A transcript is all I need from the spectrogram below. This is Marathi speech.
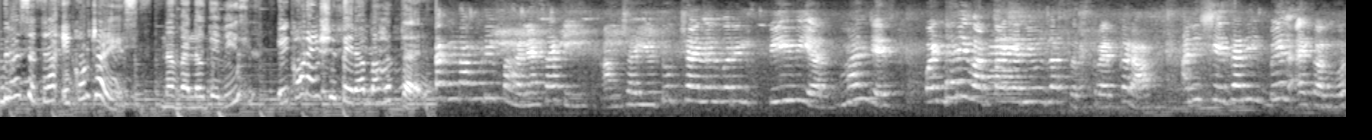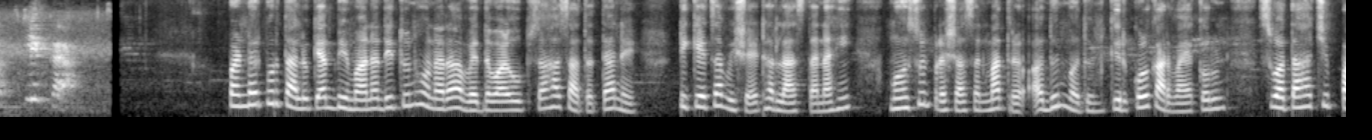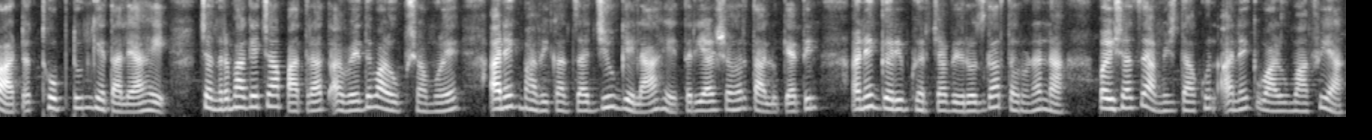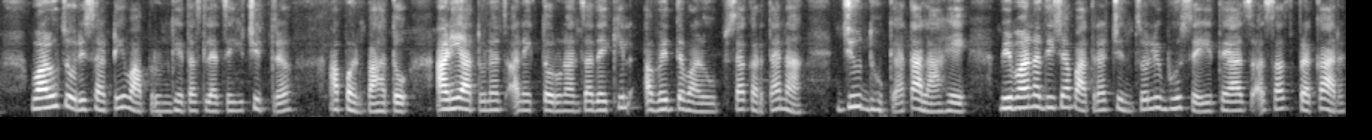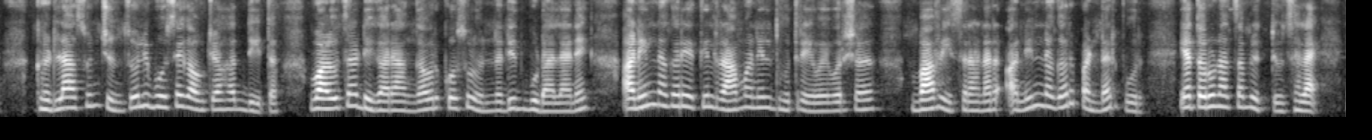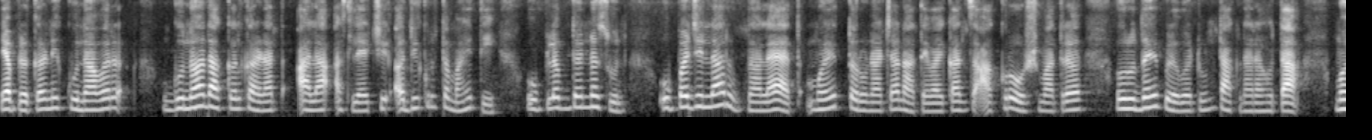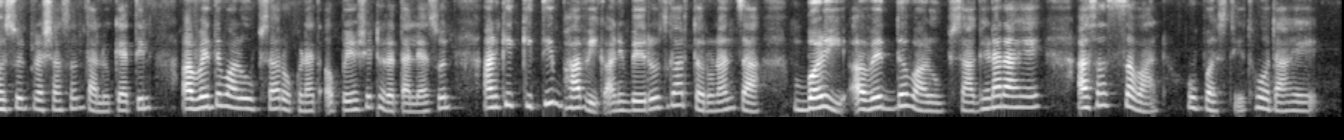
पंधरा सतरा एकोणचाळीस नव्याण्णव तेवीस एकोणऐंशी तेरा बहात्तर. घडामोडी पाहण्यासाठी आमच्या यूट्यूब चॅनलवरील पी व्ही आर म्हणजेच पंढरी वार्ता या न्यूजला सबस्क्राईब करा आणि शेजारील बेल आयकॉनवर क्लिक करा. पंढरपूर तालुक्यात भीमा नदीतून होणारा अवैध वाळू उपसा हा सातत्याने टीकेचा विषय ठरला असतानाही महसूल प्रशासन मात्र अधूनमधून किरकोळ कारवाया करून स्वतःची पाठ थोपटून घेत आले आहे. चंद्रभागेच्या पात्रात अवैध वाळू उपशामुळे अनेक भाविकांचा जीव गेला आहे तर या शहर तालुक्यातील अनेक गरीब घरच्या बेरोजगार तरुणांना पैशाचे आमिष दाखवून अनेक वाळू माफिया वाळू चोरीसाठी वापरून घेत असल्याचेही चित्र आपण पाहतो. आणि यातूनच अनेक तरुणांचा देखील अवैध वाळू उपसा करताना जीव धोक्यात आला आहे. भीमा नदीच्या पात्रात चिंचोली भोसे इथे आज असाच प्रकार घडला असून चिंचोली भोसे गावच्या हद्दीत वाळूचा ढिगारा अंगावर कोसळून नदीत बुडाल्याने अनिल नगर येथील राम अनिल धोत्रे वय वर्ष बावीस राहणार अनिल नगर पंढरपूर या तरुणाचा मृत्यू झालाय. या प्रकरणी कुणावर गुन्हा दाखल करण्यात आला असल्याची अधिकृत माहिती उपलब्ध नसून उपजिल्हा रुग्णालयात मयत तरुणाच्या नातेवाईकांचा आक्रोश मात्र हृदय पिळवटून टाकणारा होता. महसूल प्रशासन तालुक्यातील अवैध वाळू उपसा रोखण्यात अपयशी ठरत आले असून आणखी किती भाविक आणि बेरोजगार तरुणांचा बळी अवैध वाळू उपसा घेणार आहे असा सवाल उपस्थित होत आहे.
